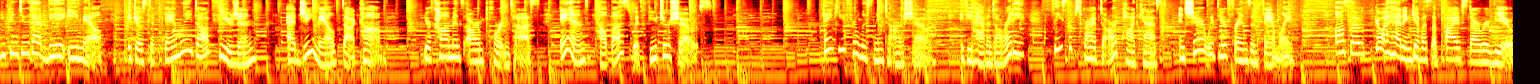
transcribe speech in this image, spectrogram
you can do that via email. It goes to familydogfusion at gmail.com. Your comments are important to us and help us with future shows. Thank you for listening to our show. If you haven't already, please subscribe to our podcast and share it with your friends and family. Also, go ahead and give us a five star review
